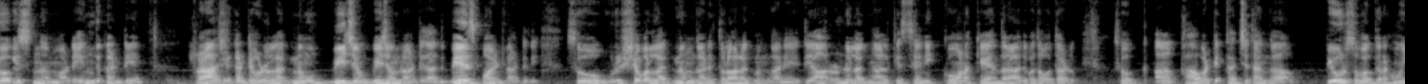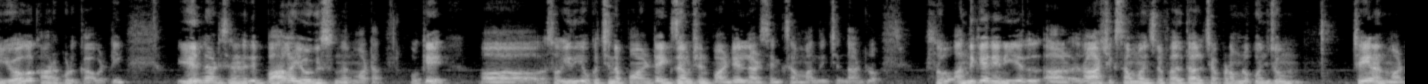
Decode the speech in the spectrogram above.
యోగిస్తుంది అనమాట ఎందుకంటే రాశి కంటే కూడా లగ్నము బీజం బీజం లాంటిది. అది బేస్ పాయింట్ లాంటిది. సో వృషభ లగ్నం కానీ తులా లగ్నం కానీ అయితే ఆ రెండు లగ్నాలకి శని కోణ కేంద్రాధిపతి అవుతాడు. సో కాబట్టి ఖచ్చితంగా ప్యూర్ శుభగ్రహం యోగకారకుడు కాబట్టి ఏలినాటి శని అనేది బాగా యోగిస్తుంది అనమాట ఓకే సో ఇది ఒక చిన్న పాయింట్ ఎగ్జామ్షన్ పాయింట్ ఏలినాటి శనికి సంబంధించిన దాంట్లో. సో అందుకే నేను ఈ రాశికి సంబంధించిన ఫలితాలు చెప్పడంలో కొంచెం చేయను అనమాట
